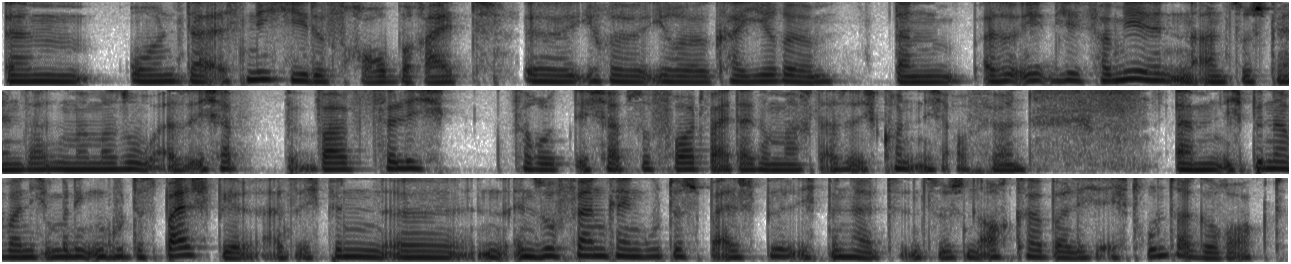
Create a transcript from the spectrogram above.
Ähm, und da ist nicht jede Frau bereit, äh, ihre, ihre Karriere dann, also die Familie hinten anzustellen, sagen wir mal so. Also ich hab, war völlig verrückt. Ich habe sofort weitergemacht. Also ich konnte nicht aufhören. Ähm, ich bin aber nicht unbedingt ein gutes Beispiel. Also ich bin äh, in, insofern kein gutes Beispiel. Ich bin halt inzwischen auch körperlich echt runtergerockt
